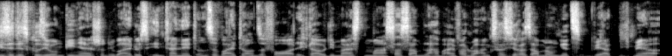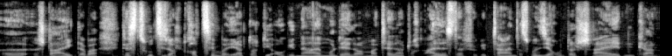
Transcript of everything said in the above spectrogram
diese Diskussionen gehen ja schon überall durchs Internet und so weiter und so fort. Ich glaube, die meisten Masters-Sammler haben einfach nur Angst, dass ihre Sammlung jetzt Wert nicht mehr äh, steigt, aber das tut sie doch trotzdem, weil ihr habt doch die Originalmodelle und Mattel hat doch alles dafür getan, dass man sie auch unterscheiden kann,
